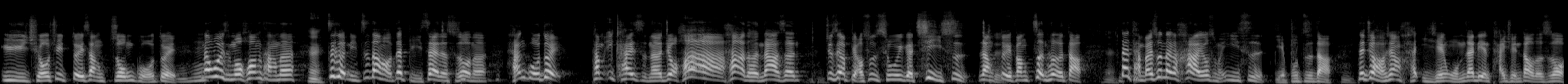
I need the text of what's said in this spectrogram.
羽球去对上中国队，那为什么荒唐呢？这个你知道哦，在比赛的时候呢，韩国队他们一开始呢就哈哈的很大声，就是要表示出一个气势，让对方震撼到。但坦白说，那个哈有什么意思也不知道。那就好像以前我们在练跆拳道的时候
